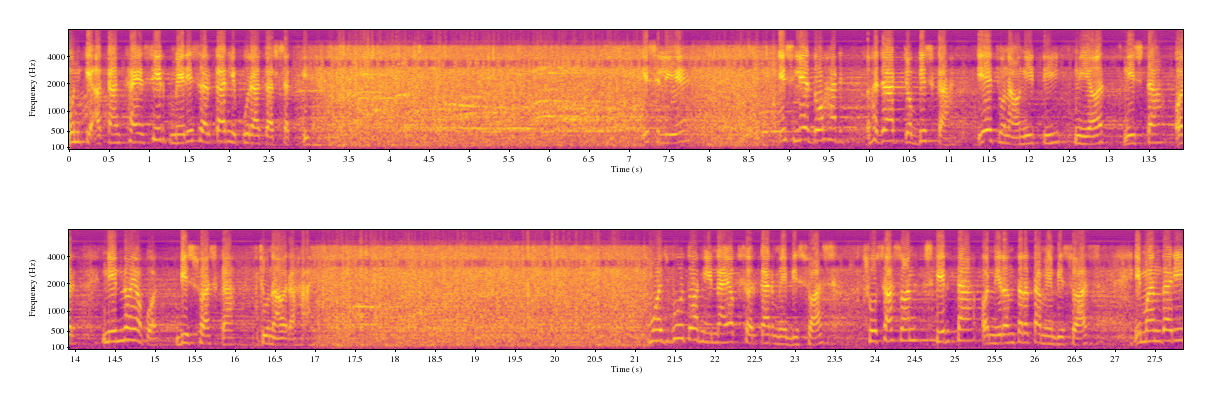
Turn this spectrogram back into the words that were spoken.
उनकी आकांक्षाएँ सिर्फ़ मेरी सरकार ही पूरा कर सकती है। इसलिए इसलिए 2024 का ये चुनाव नीति, नियत, निष्ठा और निर्णयों पर विश्वास का चुनाव रहा है। मज़बूत और निर्णायक सरकार में विश्वास, सुशासन, स्थिरता और निरंतरता में विश्वास, ईमानदारी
